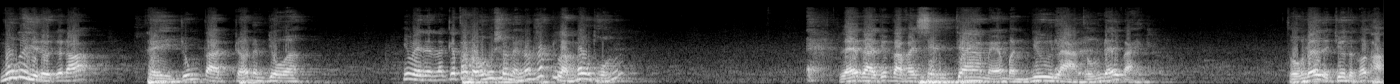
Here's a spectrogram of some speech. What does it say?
muốn cái gì được cái đó, thì chúng ta trở nên vô ơn. Như vậy là cái thái độ ứng xử này nó rất là mâu thuẫn. Lẽ ra chúng ta phải xem cha mẹ mình như là thượng đế vậy thượng đế thì chưa từng có thật.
